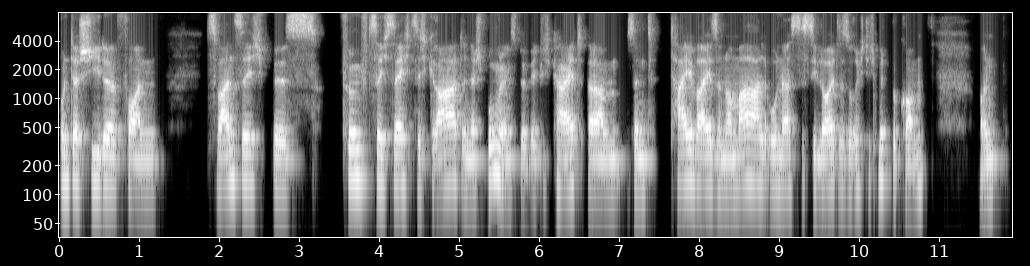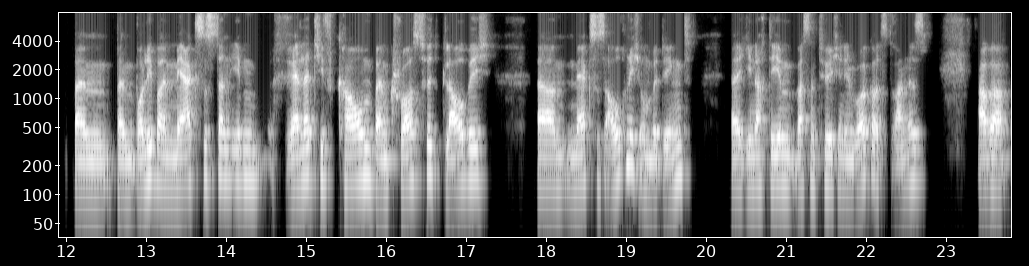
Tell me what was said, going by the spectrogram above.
Unterschiede von 20 bis 50, 60 Grad in der Sprunggelenksbeweglichkeit ähm, sind teilweise normal, ohne dass es die Leute so richtig mitbekommen. Und beim, beim Volleyball merkst du es dann eben relativ kaum. Beim CrossFit, glaube ich, ähm, merkst du es auch nicht unbedingt äh, je nachdem, was natürlich in den Workouts dran ist. Aber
